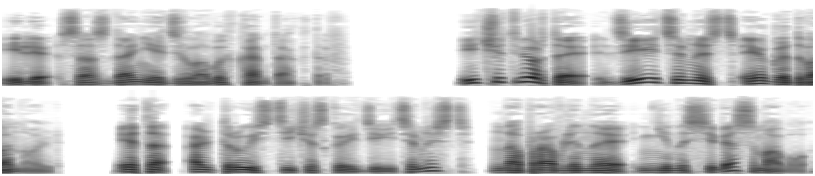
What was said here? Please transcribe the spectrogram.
или создание деловых контактов. И четвертое – деятельность эго 2.0. Это альтруистическая деятельность, направленная не на себя самого,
